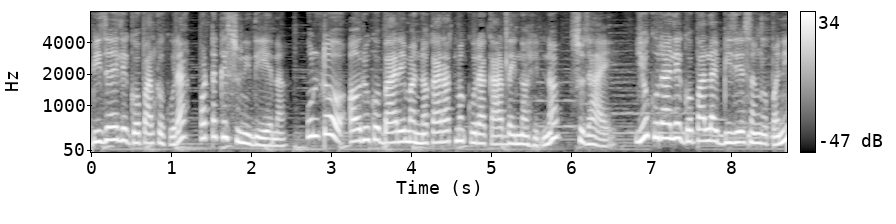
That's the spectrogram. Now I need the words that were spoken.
विजयले गोपालको कुरा पटक्कै सुनिदिएन। उल्टो अरूको बारेमा नकारात्मक कुरा काट्दै नहिड्न सुझाए। यो कुराले गोपाललाई विजयसँग पनि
